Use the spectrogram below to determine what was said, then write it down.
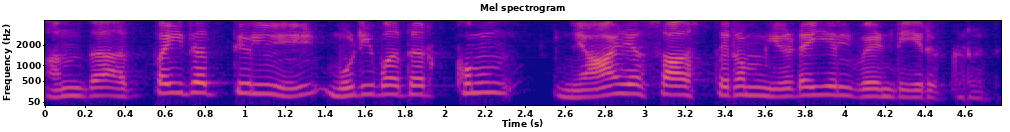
அந்த அத்வைதத்தில் முடிவதற்கும் நியாயசாஸ்திரம் இடையில் வேண்டியிருக்கிறது.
